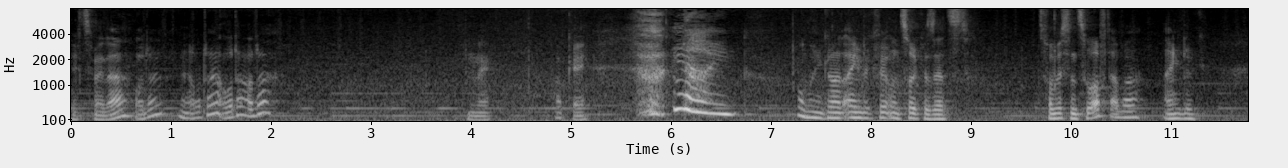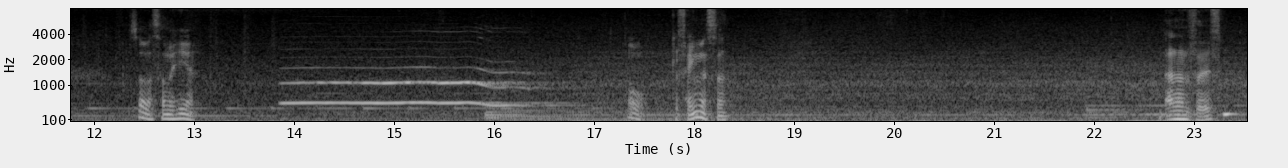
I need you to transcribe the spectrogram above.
nichts mehr da, oder? Oder, oder, oder? Nee. Okay. Nein! Oh mein Gott, ein Glück wird uns zurückgesetzt. Zwar ein bisschen zu oft, aber ein Glück. So, was haben wir hier? Oh, Gefängnisse. Mit anderen Wölfen?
